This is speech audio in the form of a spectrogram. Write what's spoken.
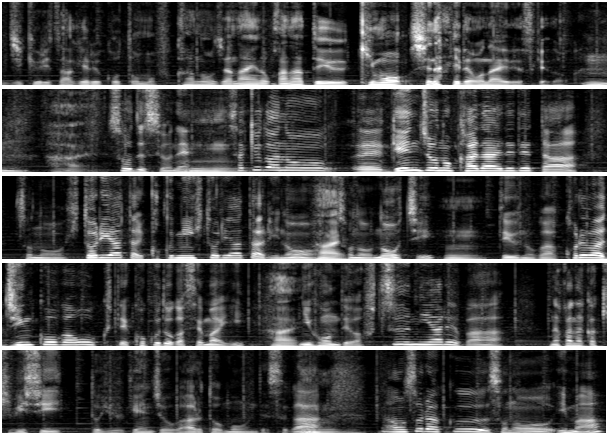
自給率上げることも不可能じゃないのかなという気もしないでもないですけど、うん。はい、そうですよね、うん。先ほどあの、えー現状の課題で出たその一人当たり国民一人当たりの、はい。その農地うん。っていうのがこれは人口が多くて国土が狭いはい、日本では普通にやればなかなか厳しいという現状があると思うんですが、うん。あおそらくその今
